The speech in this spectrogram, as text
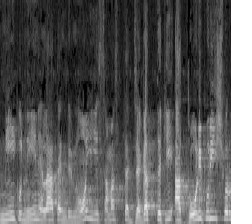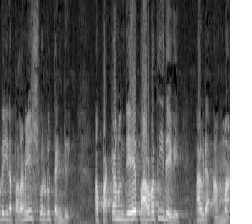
నీకు నేను ఎలా తండ్రినో ఈ సమస్త జగత్తుకి ఆ తోణిపురీశ్వరుడైన పరమేశ్వరుడు తండ్రి. ఆ పక్కనుందే పార్వతీదేవి ఆవిడ అమ్మ.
